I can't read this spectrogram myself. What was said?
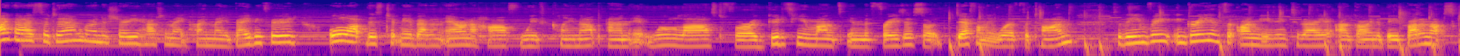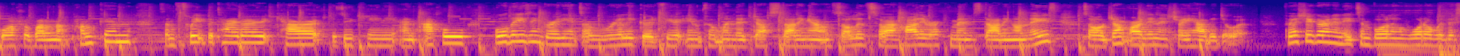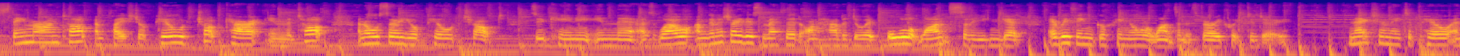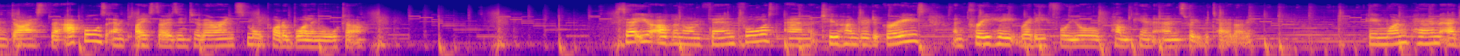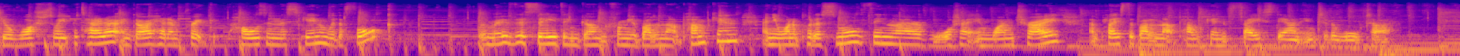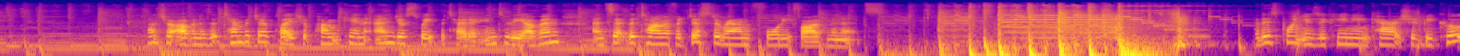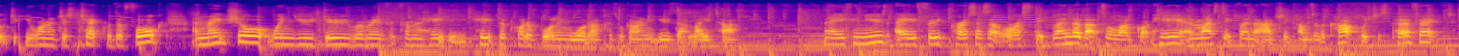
Hi guys, so today I'm going to show you how to make homemade baby food. All up this took me about an hour and a half with cleanup and it will last for a good few months in the freezer so it's definitely worth the time. So the ingredients that I'm using today are going to be butternut squash or butternut pumpkin, some sweet potato, carrot, zucchini and apple. All these ingredients are really good for your infant when they're just starting out on solids so I highly recommend starting on these. So I'll jump right in and show you how to do it. First you're going to need some boiling water with a steamer on top and place your peeled chopped carrot in the top and also your peeled chopped zucchini in there as well. I'm going to show you this method on how to do it all at once so that you can get everything cooking all at once and it's very quick to do. Next you'll need to peel and dice the apples and place those into their own small pot of boiling water. Set your oven on fan force and 200 degrees and preheat ready for your pumpkin and sweet potato. In one pan add your washed sweet potato and go ahead and prick holes in the skin with a fork. Remove the seeds and gunk from your butternut pumpkin and you want to put a small thin layer of water in one tray and place the butternut pumpkin face down into the water. Once your oven is at temperature, place your pumpkin and your sweet potato into the oven and set the timer for just around 45 minutes. At this point your zucchini and carrot should be cooked. You want to just check with a fork and make sure when you do remove it from the heat that you keep the pot of boiling water because we're going to use that later. Now you can use a food processor or a stick blender, that's all I've got here and my stick blender actually comes with a cup which is perfect.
